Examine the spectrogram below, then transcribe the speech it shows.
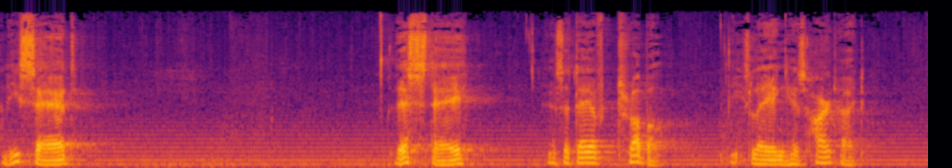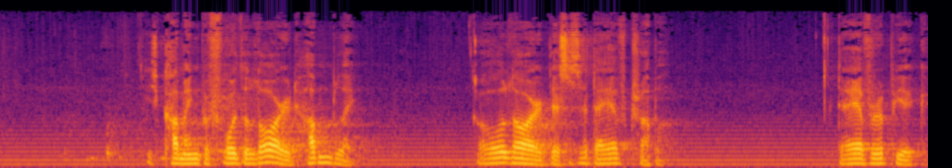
And he said, This day is a day of trouble. He's laying his heart out. He's coming before the Lord humbly. Oh Lord, this is a day of trouble, a day of rebuke,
